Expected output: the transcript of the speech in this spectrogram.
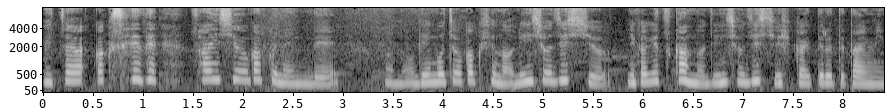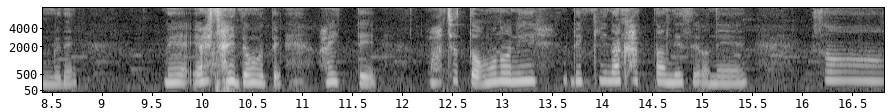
めっちゃ学生で最終学年であの言語聴覚士の臨床実習2ヶ月間の臨床実習控えてるってタイミングでねやりたいと思って入ってまあちょっとものにできなかったんですよね。そう。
